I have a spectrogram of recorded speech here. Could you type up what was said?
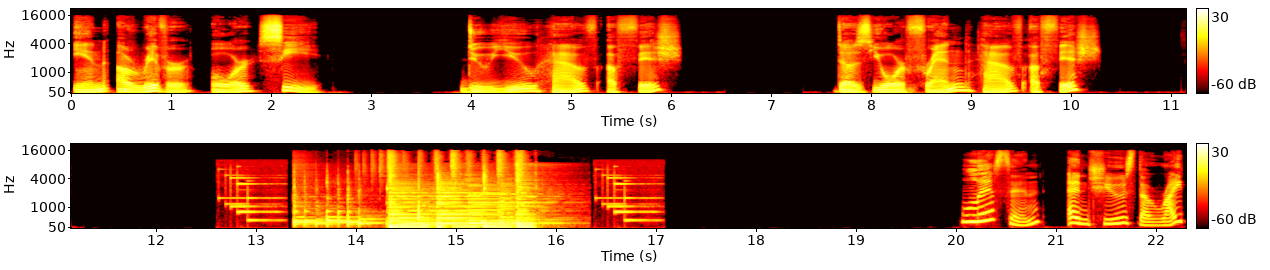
in a river or sea. Do you have a fish? Does your friend have a fish? Listen and choose the right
